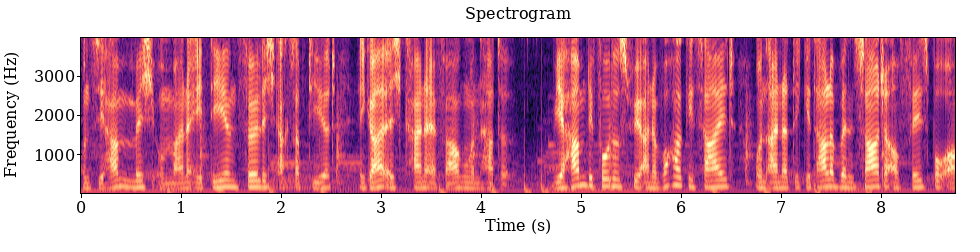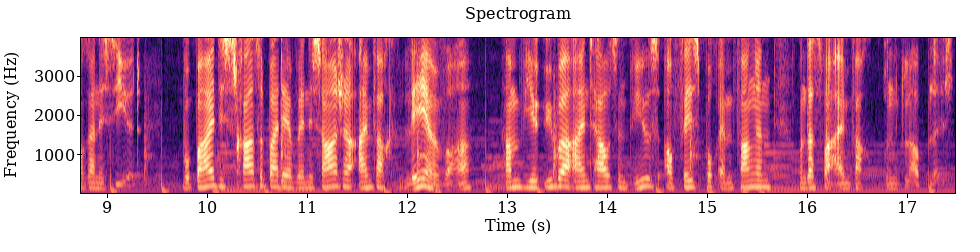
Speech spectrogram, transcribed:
und sie haben mich und meine Ideen völlig akzeptiert, egal ich keine Erfahrungen hatte. Wir haben die Fotos für eine Woche gezeigt und eine digitale Vernissage auf Facebook organisiert. Wobei die Straße bei der Vernissage einfach leer war, haben wir über 1000 Views auf Facebook empfangen und das war einfach unglaublich.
